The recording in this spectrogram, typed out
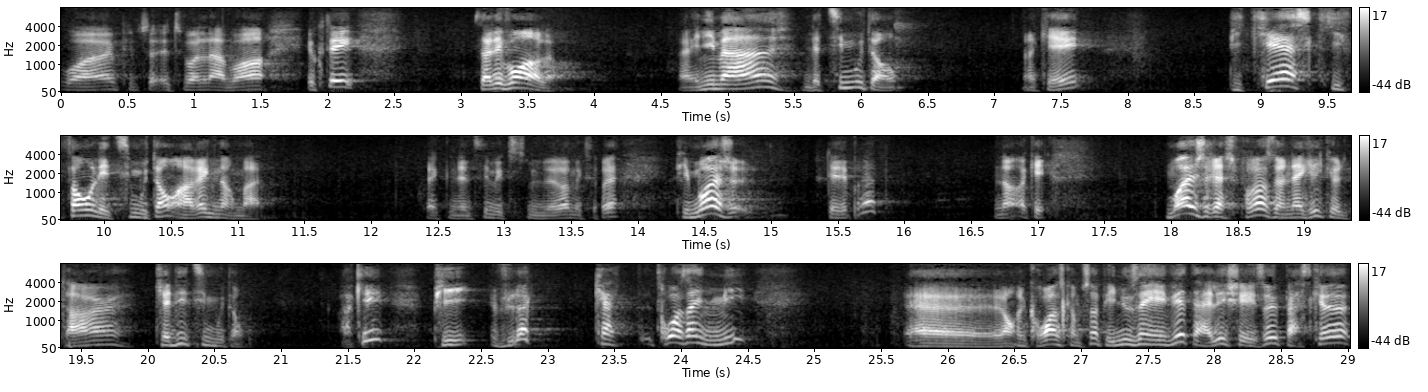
Ouais, puis tu, vas l'avoir. Écoutez, vous allez voir, là. Une image de petits moutons. OK? Puis qu'est-ce qu'ils font les petits moutons en règle normale? Fait Nancy, mais tu mais c'est prêt. Puis moi, je, T'es prête? Non? OK. Moi, je reste proche d'un agriculteur qui a des petits moutons. OK? Puis, voilà, trois ans et demi, euh, on le croise comme ça, puis il nous invite à aller chez eux parce qu'il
